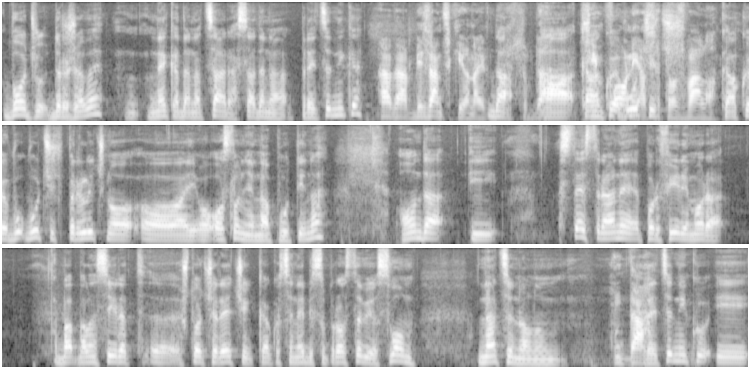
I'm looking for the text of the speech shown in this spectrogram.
vođu države, nekada na cara, sada na predsjednike, Da, da, bizantski onaj Da, pristup, da. a kako je Vučić, se to zvalo. Kako je Vu- Vučić prilično ovaj, oslonjen na Putina, onda i s te strane Porfirije mora ba balansirati što će reći kako se ne bi suprotstavio svom nacionalnom Da. predsjedniku i,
